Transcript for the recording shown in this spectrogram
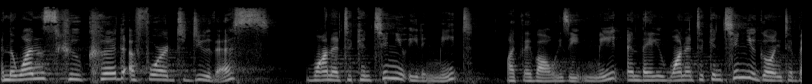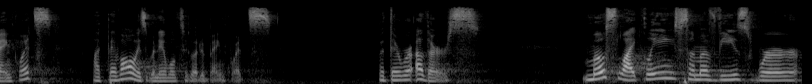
And the ones who could afford to do this wanted to continue eating meat, like they've always eaten meat, and they wanted to continue going to banquets, like they've always been able to go to banquets. But there were others. Most likely, some of these were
